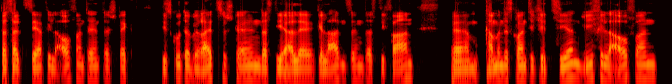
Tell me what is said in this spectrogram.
dass halt sehr viel Aufwand dahinter steckt, die Scooter bereitzustellen, dass die alle geladen sind, dass die fahren. Ähm, kann man das quantifizieren? Wie viel Aufwand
